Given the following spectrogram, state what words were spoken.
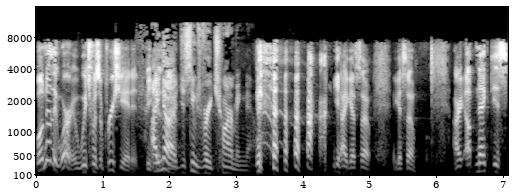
well, no, they were, which was appreciated. I know. It just seems very charming now. yeah, I guess so. I guess so. All right, up next is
